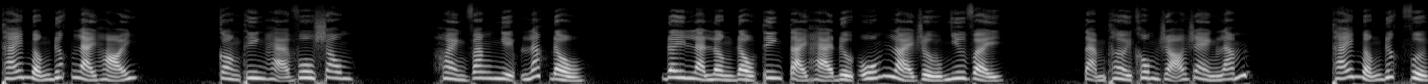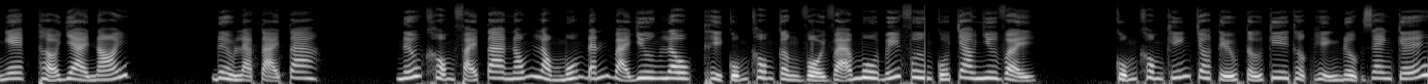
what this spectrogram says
Thái Mẫn Đức lại hỏi: "Còn thiên hạ vô song?" Hoàng Văn Nghiệp lắc đầu. Đây là lần đầu tiên tại hạ được uống loại rượu như vậy. Tạm thời không rõ ràng lắm. Thái Mẫn Đức vừa nghe, thở dài nói: "Đều là tại ta." Nếu không phải ta nóng lòng muốn đánh bại Dương Lâu thì cũng không cần vội vã mua bí phương của trao như vậy. Cũng không khiến cho tiểu tử kia thực hiện được gian kế.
